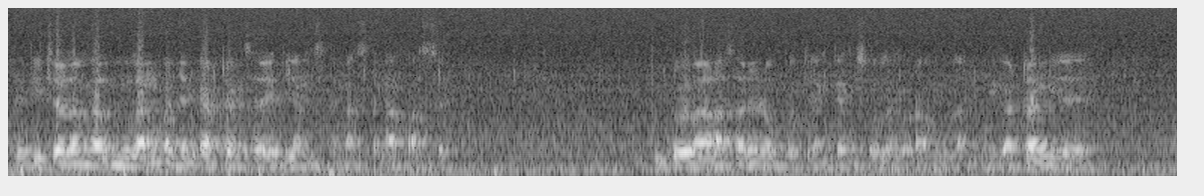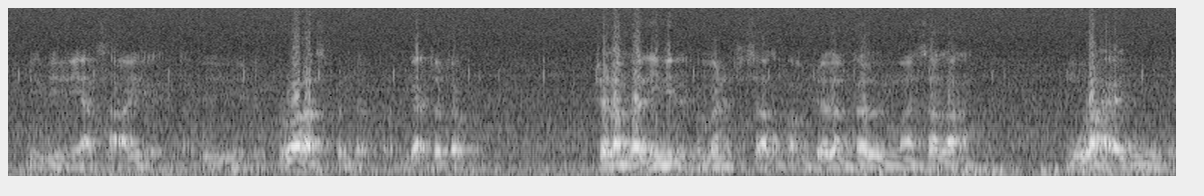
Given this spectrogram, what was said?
Jadi dalam hal mulang macam kadang saya yang setengah-setengah fase. Itu kalau alasannya nopo yang yang soleh orang mulang. Kadang ya ini niat saya, tapi keluar ras pendapat, nggak cocok dalam hal ini teman salah dalam hal masalah murah ilmu itu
